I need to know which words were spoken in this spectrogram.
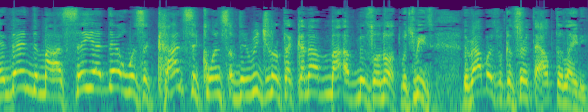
And then the maasiyadeh was a consequence of the original takana of mizonot, which means the rabbis were concerned to help the lady.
